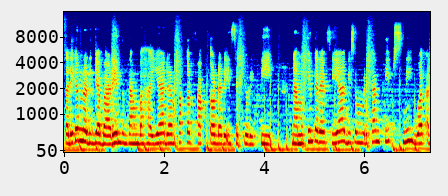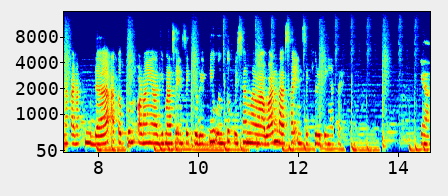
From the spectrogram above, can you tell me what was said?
tadi kan udah dijabarin tentang bahaya dan faktor-faktor dari insecurity Nah, mungkin Terevia bisa memberikan tips nih buat anak-anak muda ataupun orang yang lagi merasa insecurity untuk bisa melawan rasa insecurity-nya Teh. Ya,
